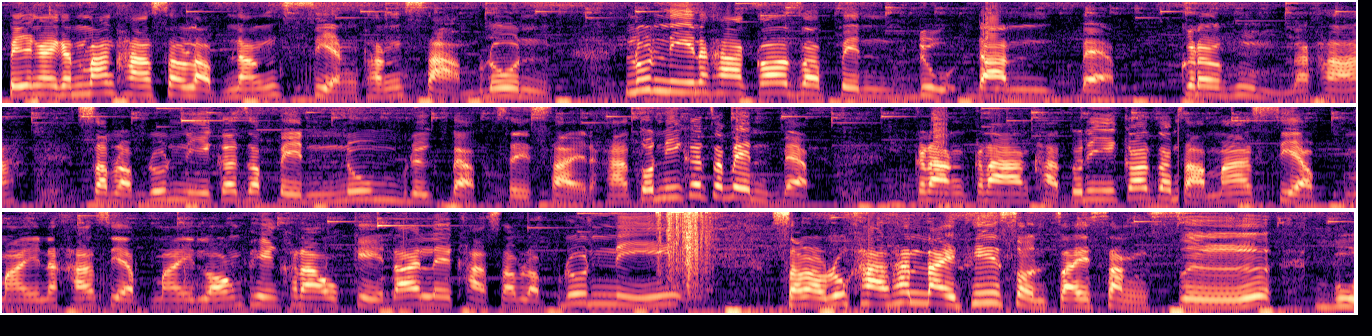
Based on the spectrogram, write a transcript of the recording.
เป็นยังไงกันบ้างคะสำหรับหนังเสียงทั้ง 3 รุ่น รุ่นนี้นะคะก็จะเป็นดุดันแบบกระหึ่มนะคะสำหรับรุ่นนี้ก็จะเป็นนุ่มลึกแบบใสๆนะคะ ตัวนี้ก็จะเป็นแบบกลางๆค่ะ ตัวนี้ก็จะสามารถเสียบไม้นะคะ เสียบไม้ร้องเพลงคาราโอเกะได้เลยค่ะสำหรับรุ่นนี้สำหรับลูกค้าท่านใดที่สนใจสั่งซื้อบลู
